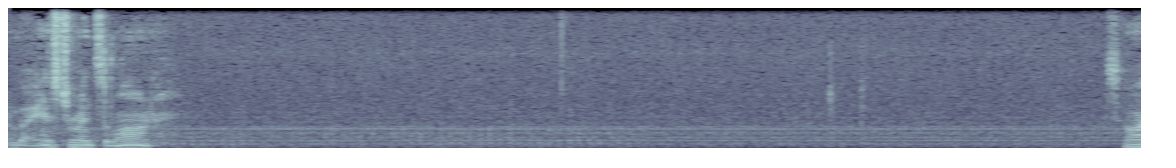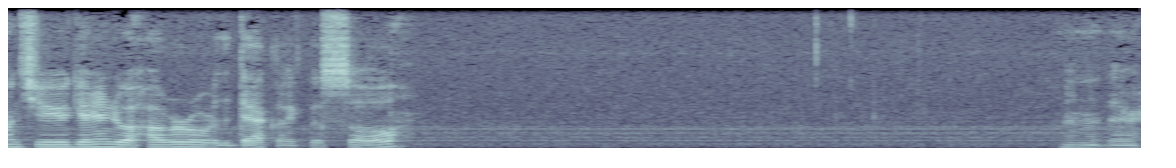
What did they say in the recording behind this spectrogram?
By instruments alone. So once you get into a hover over the deck like this so, and that there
